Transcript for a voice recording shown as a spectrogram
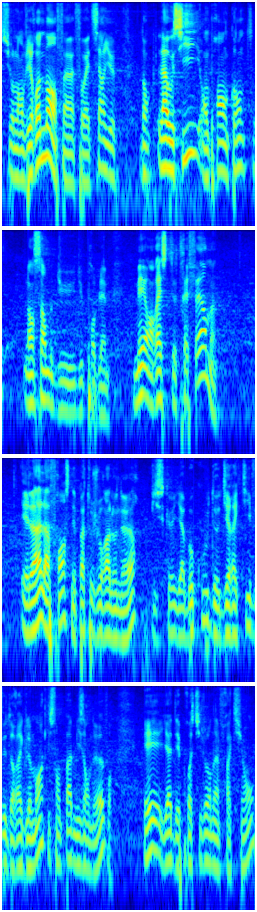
sur l'environnement. Enfin, il faut être sérieux. Donc là aussi, on prend en compte l'ensemble du, problème. Mais on reste très ferme. Et là, la France n'est pas toujours à l'honneur, puisqu'il y a beaucoup de directives et de règlements qui ne sont pas mis en œuvre. Et il y a des procédures d'infraction.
